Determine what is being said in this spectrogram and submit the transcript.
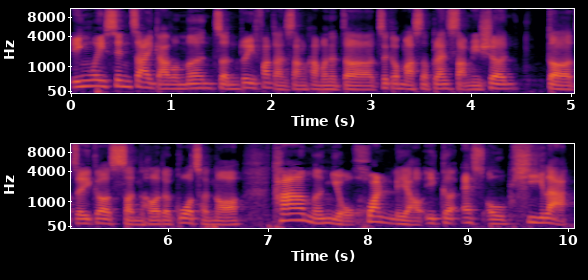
因为现在 government 针对发展商他们的这个 master plan submission。的这个审核的过程哦，他们有换了一个 SOP 啦。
